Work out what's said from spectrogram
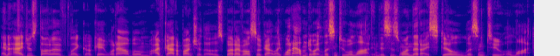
And I just thought of like, okay, what album? I've got a bunch of those, but I've also got like, what album do I listen to a lot? And this is one that I still listen to a lot.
